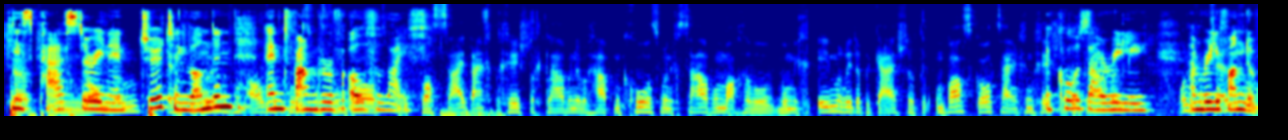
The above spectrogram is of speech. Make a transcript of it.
He's pastor in a church in London and founder of All for Life. A course I I really am really fond of.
